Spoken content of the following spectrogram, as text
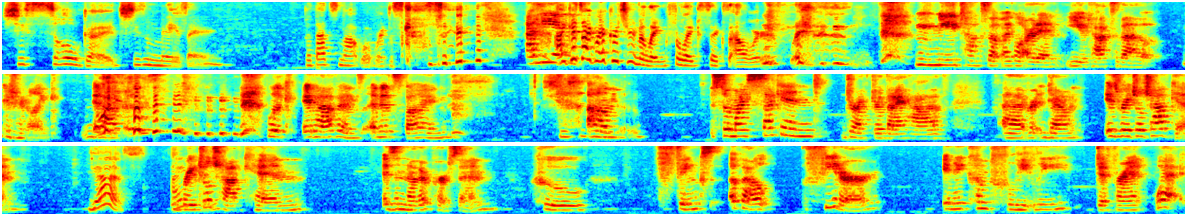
she's so good. She's amazing. But that's not what we're discussing. I mean, I could talk about Katrina Lenk for like six hours. me talks about Michael Arden. You talks about Katrina Lenk. It happens. Look, it happens, and it's fine. Um, so my second director that I have uh, written down is Rachel Chavkin. Yes. I Rachel agree. Chavkin is another person who thinks about theater in a completely different way.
